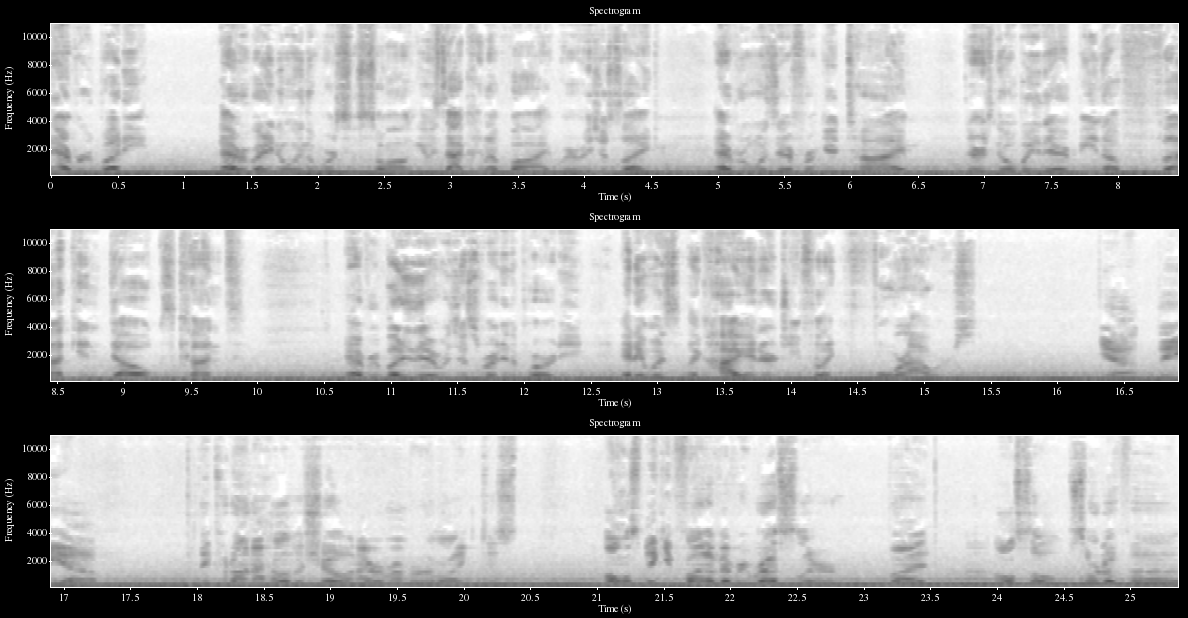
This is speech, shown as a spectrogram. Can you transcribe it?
everybody, everybody knowing the words of the song. It was that kind of vibe where it was just like everyone was there for a good time. There's nobody there being a fucking dogs cunt. Everybody there was just ready to party, and it was like high energy for like four hours. Yeah, they uh, they put on a hell of a show, and I remember like just almost making fun of every wrestler, but also sort of uh,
